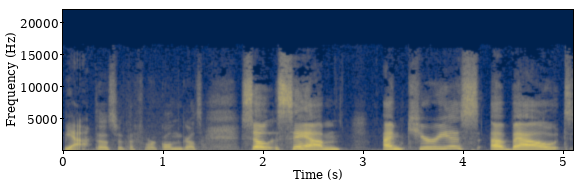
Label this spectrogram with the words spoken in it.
yeah. Those are the four Golden Girls. So Sam, I'm curious about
